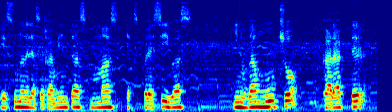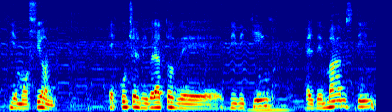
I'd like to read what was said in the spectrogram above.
Es una de las herramientas más expresivas y nos da mucho carácter y emoción. Escucha el vibrato de B.B. King, el de Malmsteen,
